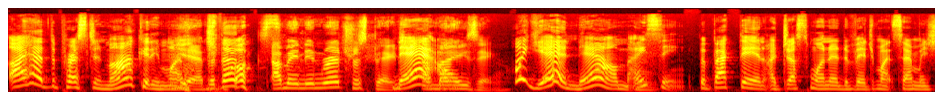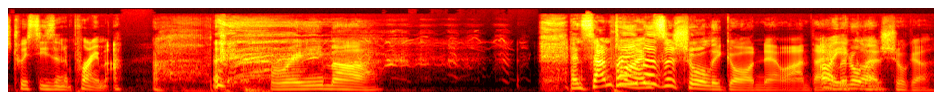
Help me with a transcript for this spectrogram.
I had the Preston Market in my yeah, but that lunchbox. I mean, in retrospect, now amazing. Oh yeah, now mm. amazing. But back then, I just wanted a Vegemite sandwich, twisties, and a prima. Oh, prima. And sometimes Primas are surely gone now, aren't they? Oh, I mean, all gone. that sugar.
